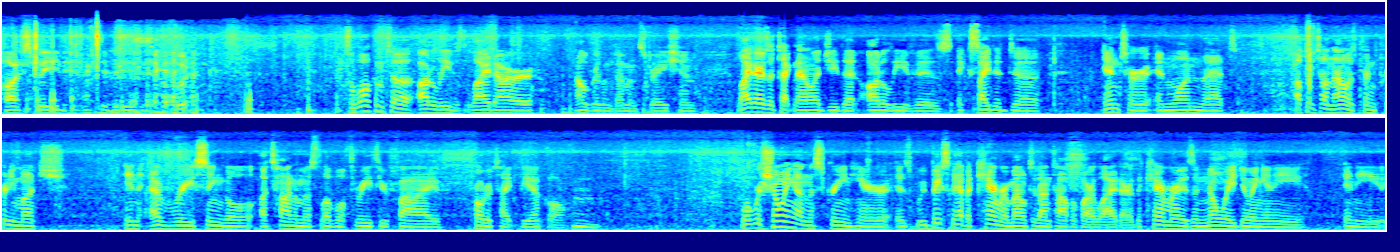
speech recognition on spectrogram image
High speed activities. So welcome to Autoliv's LiDAR algorithm demonstration. LiDAR is a technology that Autoleave is excited to enter and one that up until now has been pretty much in every single autonomous level 3 through 5 prototype vehicle. Hmm. What we're showing on the screen here is we basically have a camera mounted on top of our LiDAR. The camera is in no way doing any any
